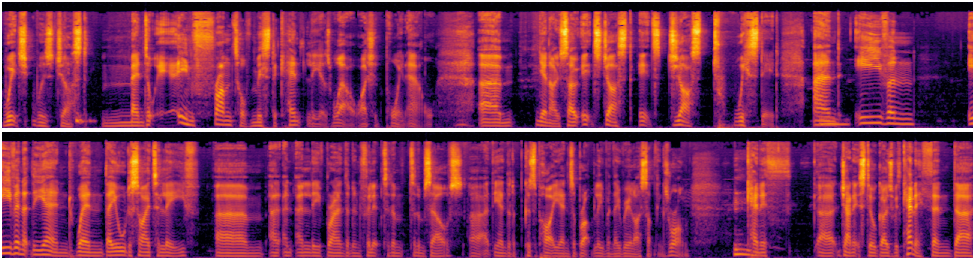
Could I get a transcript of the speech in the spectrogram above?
which was just mental in front of Mister Kentley as well. I should point out, um, you know, so it's just it's just twisted, and mm. even even at the end when they all decide to leave. Um, and, and leave Brandon and Philip to them to themselves uh, at the end of the because the party ends abruptly when they realise something's wrong. Mm. Kenneth uh, Janet still goes with Kenneth, and uh,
